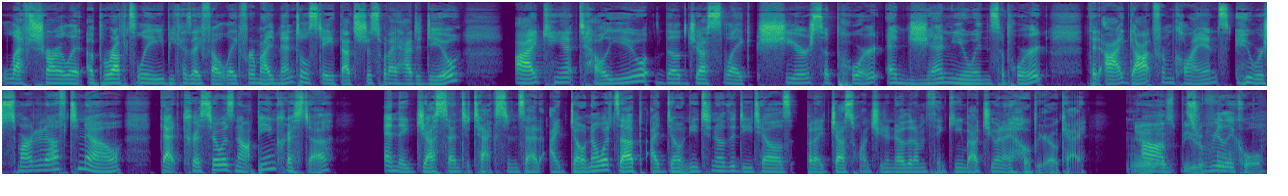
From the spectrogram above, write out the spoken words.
left Charlotte abruptly because I felt like for my mental state, that's just what I had to do. I can't tell you the just like sheer support and genuine support that I got from clients who were smart enough to know that Krysta was not being Krysta. And they just sent a text and said, I don't know what's up. I don't need to know the details, but I just want you to know that I'm thinking about you and I hope you're okay. Yeah, Um, that's beautiful. It's really cool.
